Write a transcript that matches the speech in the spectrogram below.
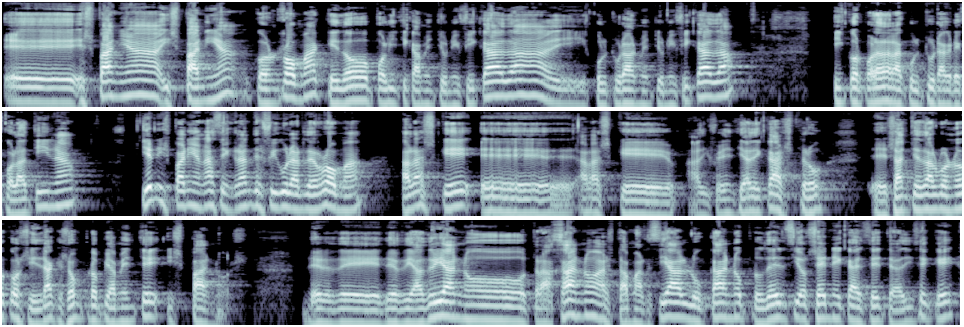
eh, España, Hispania, con Roma, quedó políticamente unificada y culturalmente unificada, incorporada a la cultura grecolatina, y en Hispania nacen grandes figuras de Roma a las que, eh, a, las que a diferencia de Castro, Sánchez de Albornoz considera que son propiamente hispanos desde, desde Adriano Trajano hasta Marcial, Lucano, Prudencio, Séneca, etc. Dice que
